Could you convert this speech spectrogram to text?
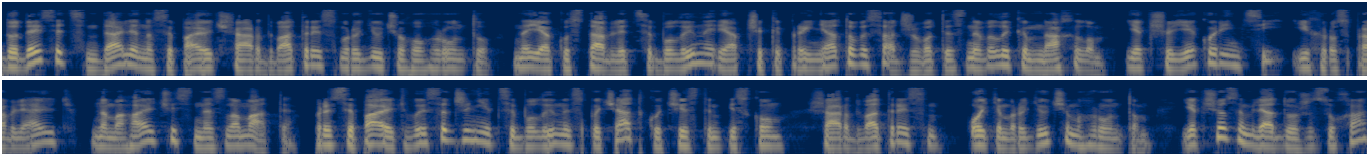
До 10 см далі насипають шар 2-3 смородючого ґрунту, на яку ставлять цибулини, рябчики прийнято висаджувати з невеликим нахилом. Якщо є корінці, їх розправляють, намагаючись не зламати. Присипають висаджені цибулини спочатку чистим піском, шар 2-3 см, потім родючим ґрунтом. Якщо земля дуже суха,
